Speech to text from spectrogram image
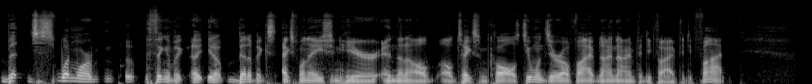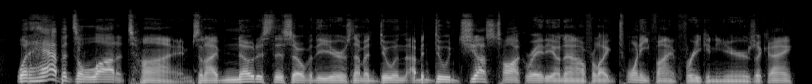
but just one more thing of a you know bit of ex- explanation here, and then I'll I'll take some calls. Two one zero five nine nine fifty five fifty five. What happens a lot of times, and I've noticed this over the years, and I've been doing I've been doing just talk radio now for like twenty five freaking years. Okay,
